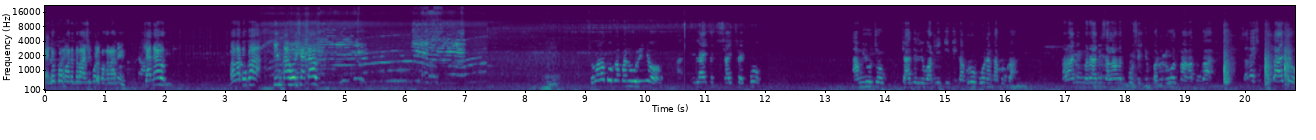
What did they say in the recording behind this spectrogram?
Ito po mga tatabasi ko, napakarami. Shout out! Mga Katuga, Team Kahoy, shout out! So mga Katuga, panurin nyo. I-like at subscribe po ang YouTube channel ni Warly TV, kagrupo ng Katuga. Maraming maraming salamat po sa inyong panunood mga Katuga. Sana isuportahan nyo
